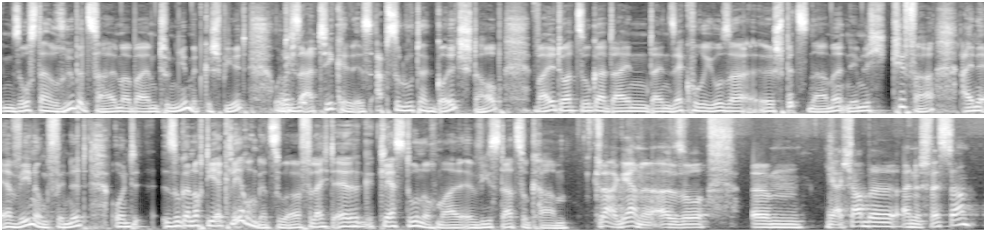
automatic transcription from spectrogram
im Soester Rübezahl mal beim Turnier mitgespielt. Und Richtig. dieser Artikel ist absoluter Goldstaub, weil dort sogar dein, dein sehr kurioser äh, Spitzname, nämlich Kiffer, eine Erwähnung findet und sogar noch die Erklärung dazu. Aber vielleicht erklärst du nochmal, äh, wie es dazu kam. Klar, gerne. Also, ähm, ja, ich habe eine Schwester,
